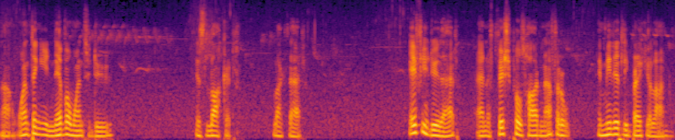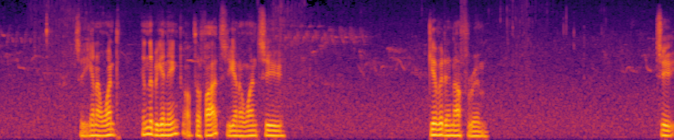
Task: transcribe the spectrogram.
Now one thing you never want to do is lock it like that. If you do that and a fish pulls hard enough it'll immediately break your line. So you're going to want in the beginning of the fight you're going to want to give it enough room to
